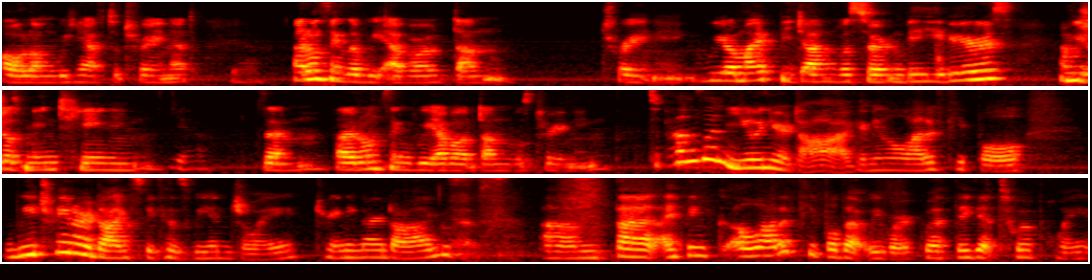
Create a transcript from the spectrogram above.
how long we have to train it. Yeah. I don't think that we ever done training. We might be done with certain behaviors, and we just maintaining Yeah. them. But I don't think we ever done with training. Depends on you and your dog. I mean, a lot of people, we train our dogs because we enjoy training our dogs. Yes. Um, but I think a lot of people that we work with, they get to a point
